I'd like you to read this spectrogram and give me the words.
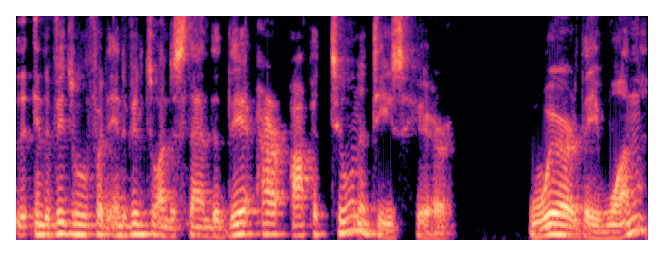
the individual for the individual to understand that there are opportunities here where they one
